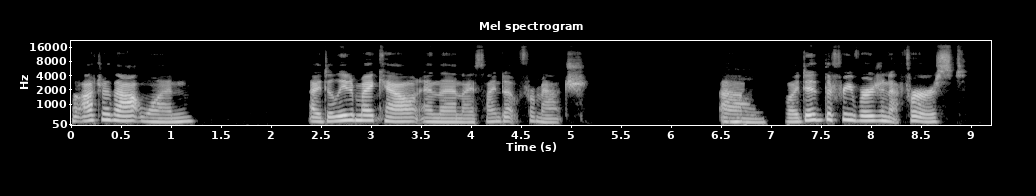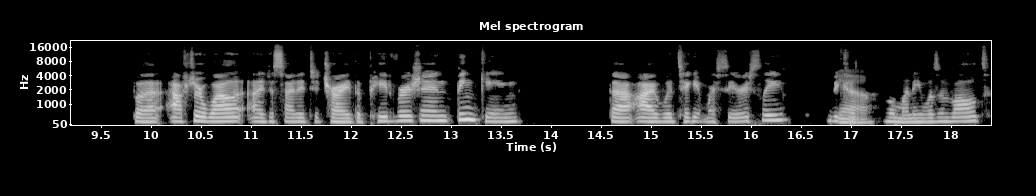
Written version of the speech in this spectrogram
so after that one, I deleted my account and then I signed up for Match. Um, so I did the free version at first, but after a while, I decided to try the paid version, thinking that I would take it more seriously because Yeah. no money was involved.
